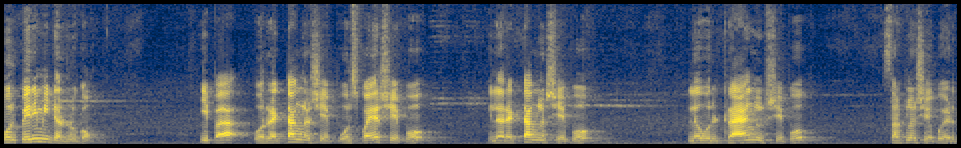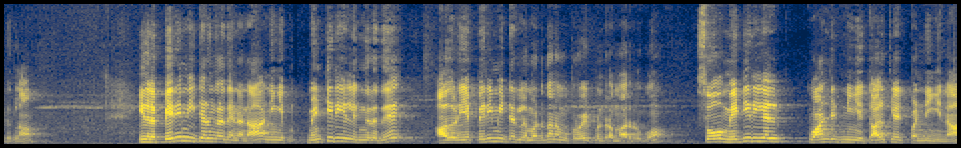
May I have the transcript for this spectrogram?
ஒரு பெரிமீட்டர் இருக்கும். இப்போ ஒரு ரெக்டாங்குலர் ஷேப் ஒரு ஸ்கொயர் ஷேப்போ இல்லை ரெக்டாங்குலர் ஷேப்போ இல்லை ஒரு ட்ரையாங்கிள் ஷேப்போ சர்க்குலர் ஷேப்போ எடுத்துக்கலாம். இதில் பெரிமீட்டருங்கிறது என்னென்னா நீங்கள் மெட்டீரியலுங்கிறது அதோடைய பெரிமீட்டரில் மட்டும்தான் நம்ம ப்ரொவைட் பண்ணுற மாதிரி இருக்கும். ஸோ மெட்டீரியல் குவான்டிட்டி நீங்கள் கால்குலேட் பண்ணீங்கன்னா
